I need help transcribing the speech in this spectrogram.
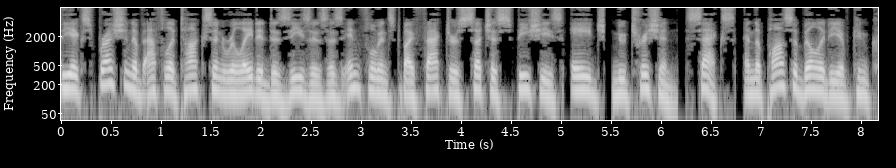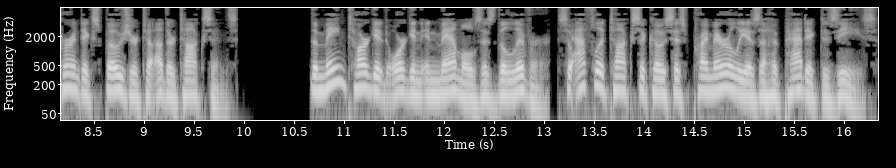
The expression of aflatoxin-related diseases is influenced by factors such as species, age, nutrition, sex, and the possibility of concurrent exposure to other toxins. The main target organ in mammals is the liver, so aflatoxicosis primarily is a hepatic disease.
